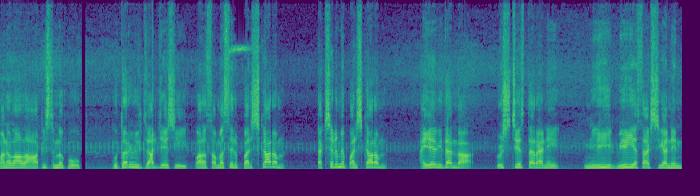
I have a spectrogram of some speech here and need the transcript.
వాళ్ళ ఆఫీసులకు ఉత్తర్వులు జారీ చేసి వాళ్ళ సమస్యల పరిష్కారం తక్షణమే పరిష్కారం అయ్యే విధంగా కృషి చేస్తారని మీ మీడియా సాక్షిగా నేను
